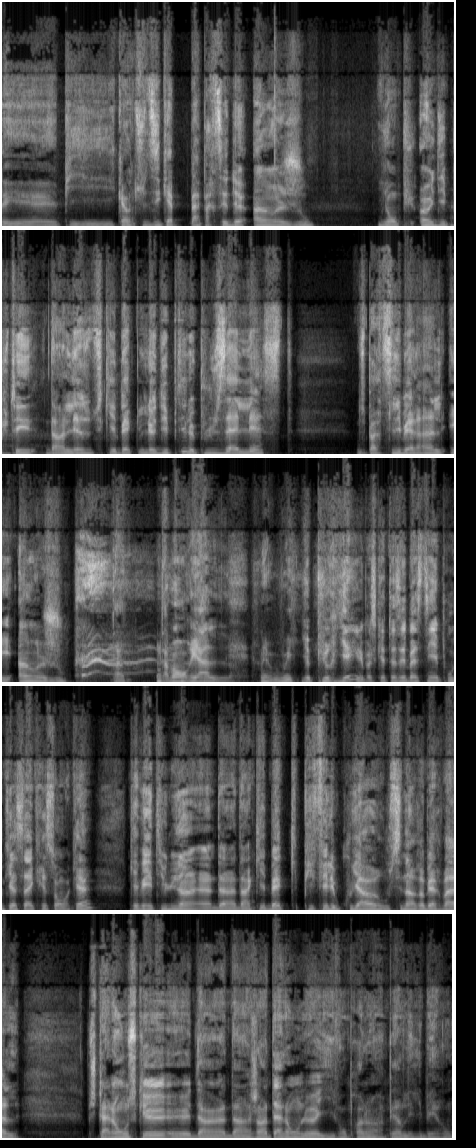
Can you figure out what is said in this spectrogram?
Euh, puis quand tu dis qu'à partir de Anjou, ils ont plus un député dans l'Est du Québec. Le député le plus à l'Est du Parti libéral est Anjou. à Montréal. oui. Il n'y a plus rien, parce que tu as Sébastien Proux qui a sacré son camp, qui avait été élu dans, dans, Québec, puis Philippe Couillard aussi dans Robertval. Puis je t'annonce que euh, dans, dans Jean Talon, là, ils vont probablement perdre les libéraux.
